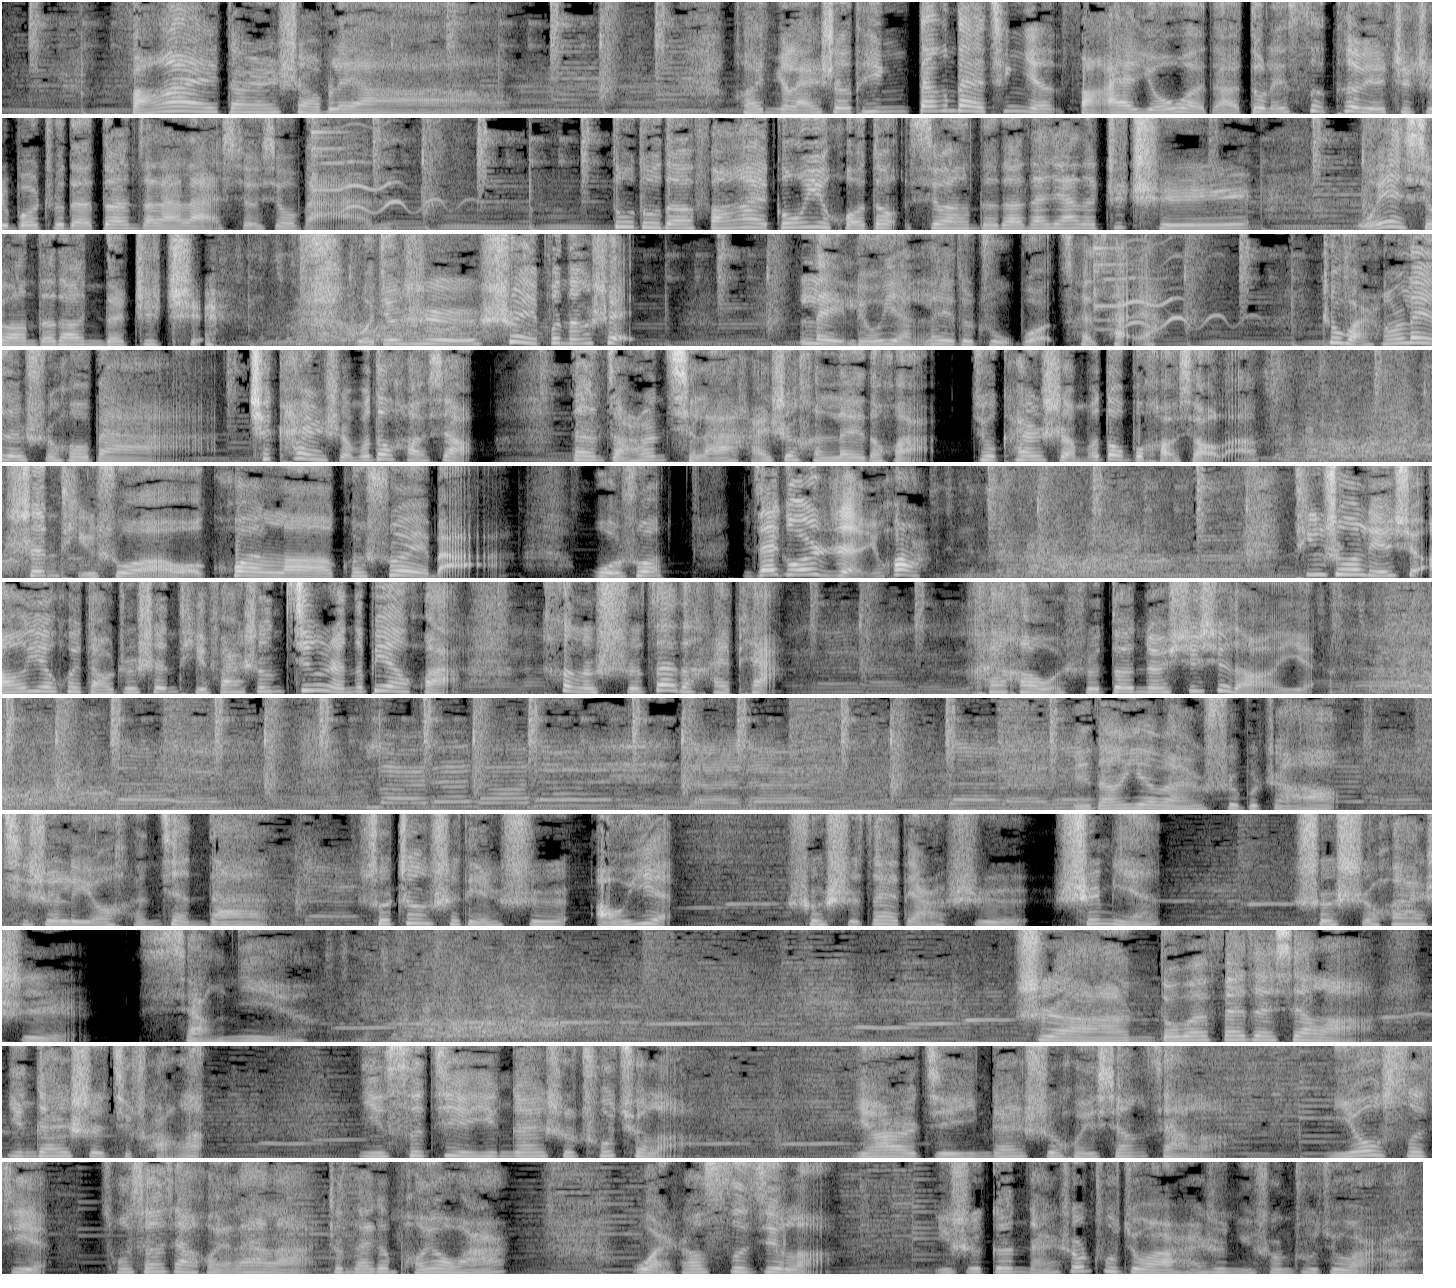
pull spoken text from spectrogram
防艾当然少不了。欢迎你来收听《当代青年防艾有我》的杜蕾斯特别支持播出的段子来了秀秀版。杜杜的防艾公益活动，希望得到大家的支持，我也希望得到你的支持。我就是睡不能睡，泪流眼泪的主播彩彩呀。这晚上累的时候吧，却看什么都好笑；但早上起来还是很累的话，就看什么都不好笑了。身体说我困了，快睡吧。我说你再给我忍一会儿。听说连续熬夜会导致身体发生惊人的变化，看了实在的害怕。还好我是断断续续的熬夜。每当夜晚睡不着，其实理由很简单，说正式点是熬夜，说实在点是失眠，说实话是想你。是啊，你的 WiFi 在线了，应该是起床了；你四 G 应该是出去了。你二级应该是回乡下了，你又四季从乡下回来了，正在跟朋友玩。晚上四季了，你是跟男生出去玩还是女生出去玩啊？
